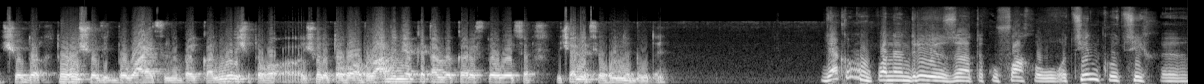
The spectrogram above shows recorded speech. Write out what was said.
щодо того, що відбувається на Байконурі, щодо того, щодо того обладнання, яке там використовується, звичайно, цього не буде. Дякуємо, пане Андрію, за таку фахову оцінку цих е,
